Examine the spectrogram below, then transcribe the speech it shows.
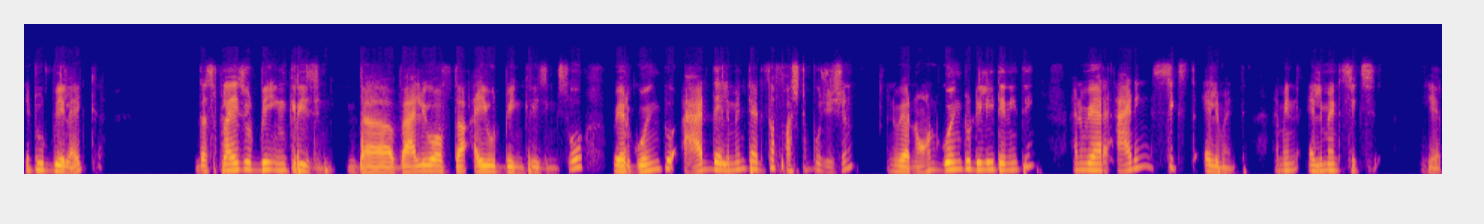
it would be like the splice would be increasing. The value of the i would be increasing. So we are going to add the element at the first position and we are not going to delete anything. And we are adding sixth element. I mean element six here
